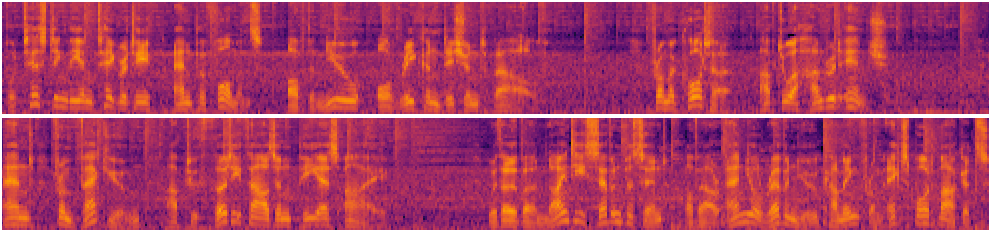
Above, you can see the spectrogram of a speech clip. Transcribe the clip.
for testing the integrity and performance of the new or reconditioned valve. From a quarter up to a 100 inch, and from vacuum up to 30,000 psi. With over 97% of our annual revenue coming from export markets,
